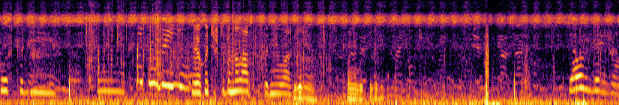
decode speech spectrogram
Господи. Не подаю. Я хочу, чтобы на лапку подняла. Подержи. Кто-нибудь подержи. Я уже держала.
